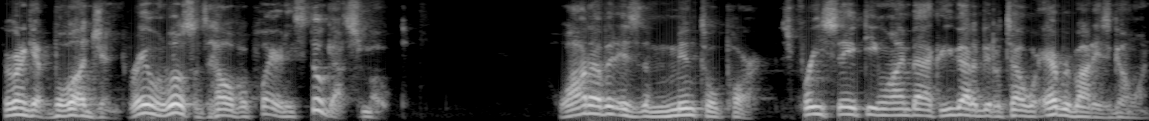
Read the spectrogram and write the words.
They're going to get bludgeoned. Raylen Wilson's a hell of a player. And he still got smoked. A lot of it is the mental part. It's free safety linebacker. You got to be able to tell where everybody's going.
